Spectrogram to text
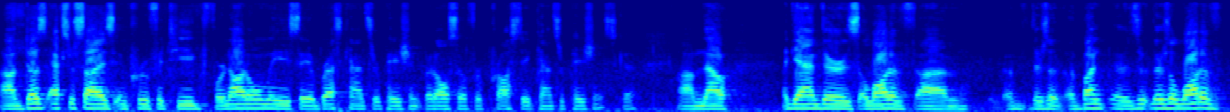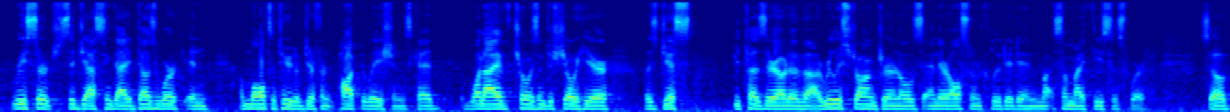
Um, does exercise improve fatigue for not only, say, a breast cancer patient, but also for prostate cancer patients? Okay? Um, now, again, there's a lot of um, there's a, a bunch, there's a lot of research suggesting that it does work in a multitude of different populations. Okay? What I've chosen to show here was just because they're out of uh, really strong journals and they're also included in my, some of my thesis work. So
